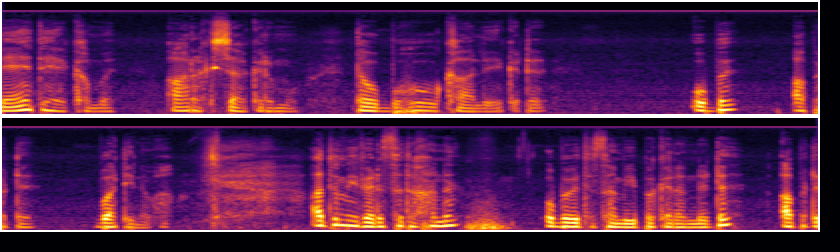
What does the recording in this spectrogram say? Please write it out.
නෑදෑකම ආරක්ෂා කරමු. තව බොහෝ කාලයකට ඔබ අපට වටිනවා. අද මේ වැඩසටහන ඔබ වෙත සමීප කරන්නට අපට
